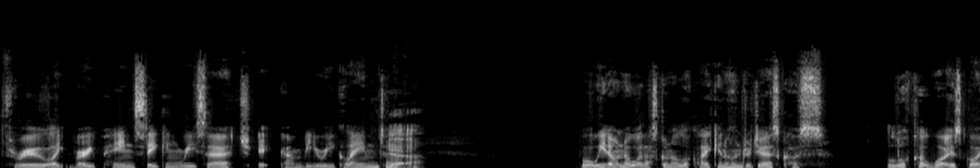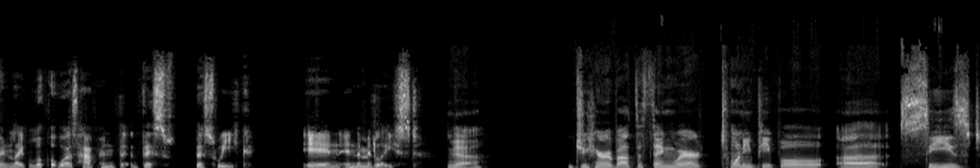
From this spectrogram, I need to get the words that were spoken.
through like very painstaking research. It can be reclaimed. yeah But we don't know what that's going to look like in 100 years because look at what is going like look at what's happened th- this this week in in the Middle East. yeah did you hear about the thing where 20 people uh seized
